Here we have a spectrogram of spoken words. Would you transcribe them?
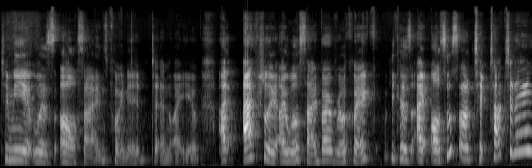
to me, it was all signs pointed to NYU. I actually, I will sidebar real quick because I also saw a TikTok today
